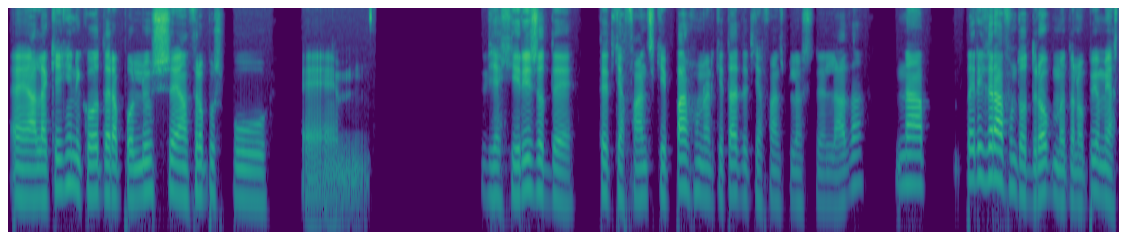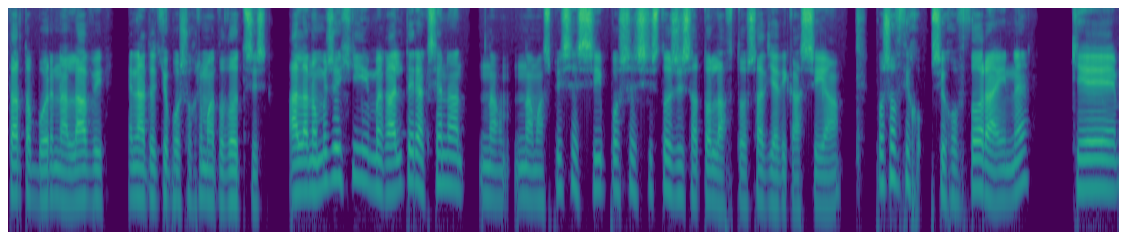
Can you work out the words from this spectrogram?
ε, αλλά και γενικότερα πολλούς ε, ανθρώπους που διαχειρίζονται τέτοια funds και υπάρχουν αρκετά τέτοια funds πλέον στην Ελλάδα να περιγράφουν τον τρόπο με τον οποίο μια startup μπορεί να λάβει ένα τέτοιο ποσό χρηματοδότησης. Αλλά νομίζω έχει μεγαλύτερη αξία να, να, να μας πεις εσύ πώς εσύ το ζήσατε όλο αυτό σαν διαδικασία, πόσο ψυχοφθόρα είναι και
